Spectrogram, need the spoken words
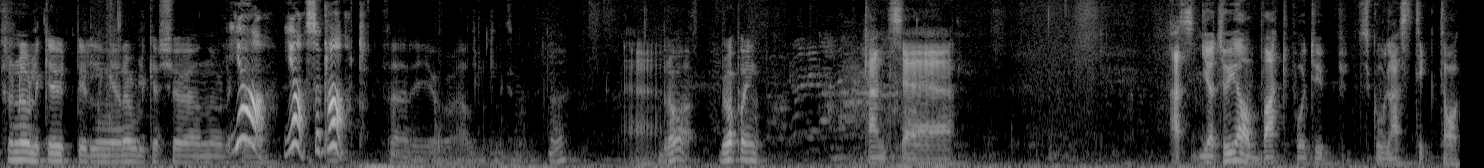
Från olika utbildningar, olika kön, olika ja, ja såklart. Färg och allt. Liksom. Eh, Bra, bra poäng. kanske... Alltså, jag tror jag har varit på typ skolans TikTok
